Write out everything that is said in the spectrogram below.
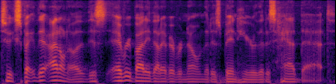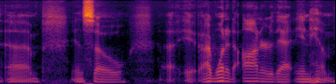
to expect that I don't know this everybody that I've ever known that has been here that has had that um, and so uh, it- I wanted to honor that in him.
